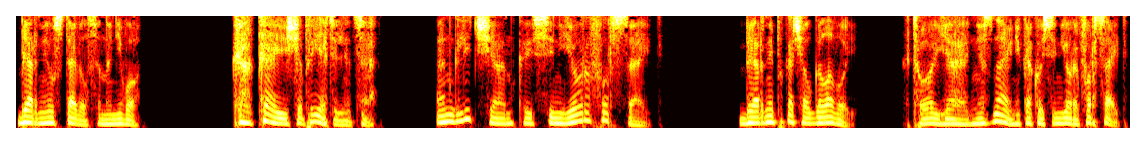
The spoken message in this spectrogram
Берни уставился на него. «Какая еще приятельница?» «Англичанка, сеньора Форсайт». Берни покачал головой. «Кто? Я не знаю никакой сеньоры Форсайт.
